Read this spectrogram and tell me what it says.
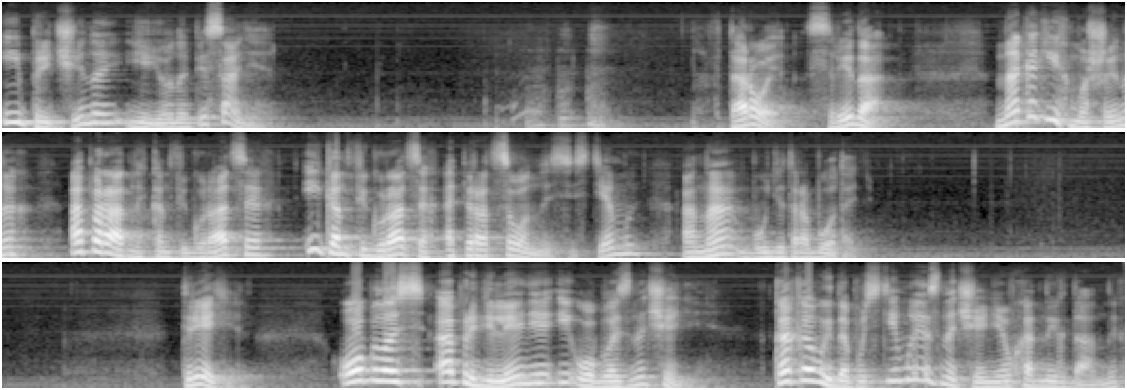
и причиной ее написания? Второе. Среда. На каких машинах, аппаратных конфигурациях и конфигурациях операционной системы она будет работать? Третье. Область определения и область значений. Каковы допустимые значения входных данных?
